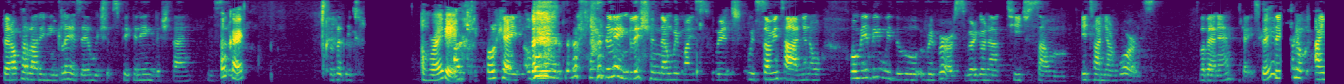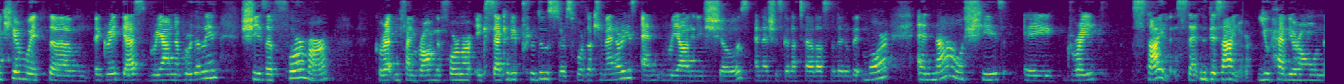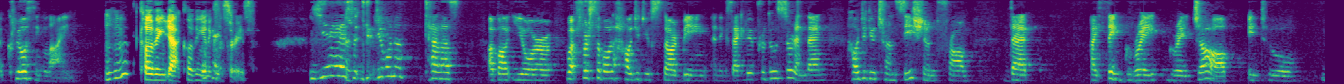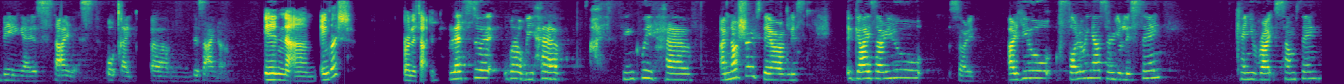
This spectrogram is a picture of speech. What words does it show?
però a parlare in inglese. We should speak in English then. instead of- okay. Alrighty. Okay, we're gonna start in English and then we might switch with some Italian or, or maybe we do reverse. We're gonna teach some Italian words. Va bene? Okay. Sì. I'm here with um, a great guest, Brianna Bruderlin. She's a former, correct me if I'm wrong, a former executive producers for documentaries and reality shows. And then she's gonna tell us a little bit more. And now she's a great stylist and designer. You have your own clothing line. hmm Clothing, yeah, clothing and Okay. accessories. Yes. Do do you want to tell us about your, well, first of all, how did you start being an executive producer? And then how did you transition from that, I think, great, great job into being a stylist or like um, designer? In um, English or in Italian? Let's do it. Well, we have, I think we have, I'm not sure if they are list. Guys, are you, sorry, are you following us? Are you listening? Can you write something?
